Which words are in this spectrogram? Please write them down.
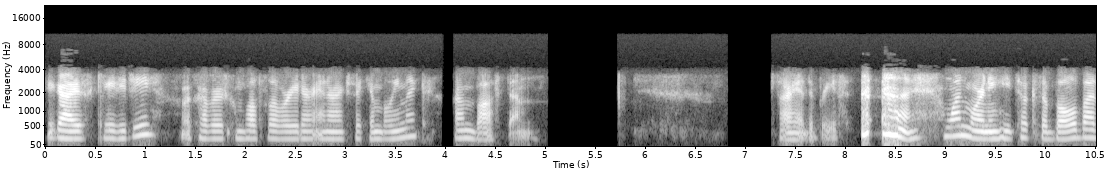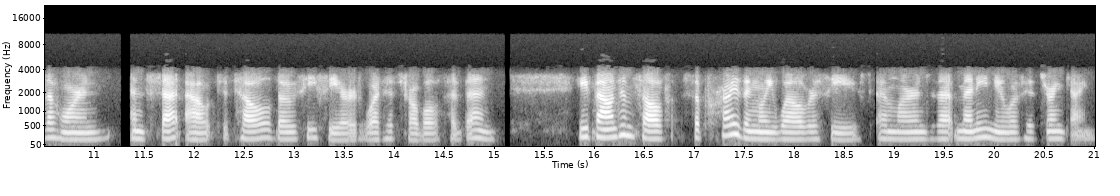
You guys, Katie G, recovered compulsive overeater, anorexic, and bulimic from Boston. Sorry, I had to breathe. One morning he took the bull by the horn and set out to tell those he feared what his troubles had been. He found himself surprisingly well received and learned that many knew of his drinking.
